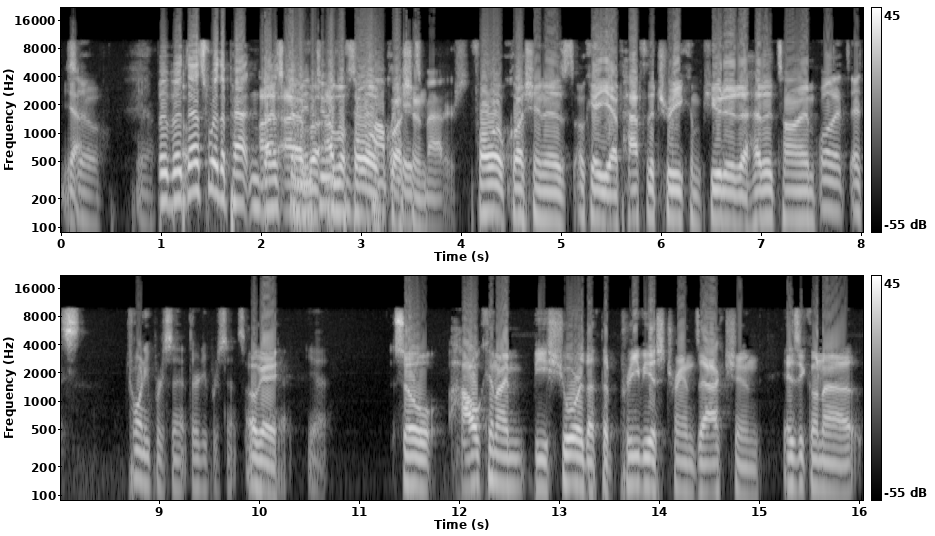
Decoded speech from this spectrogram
Yeah, So, yeah. but but that's where the patent does I come have into I have it a 'cause it follow-up question. matters. Follow up question is okay. You have half the tree computed ahead of time. Well, it, it's twenty percent, thirty percent. Okay. Yeah. So how can I be sure that the previous transaction is it going to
